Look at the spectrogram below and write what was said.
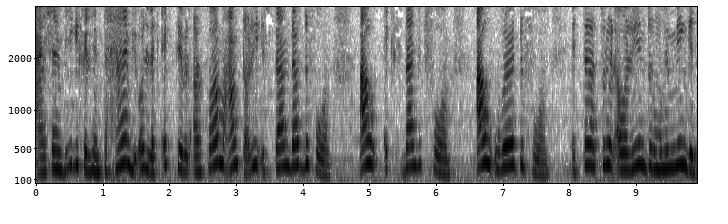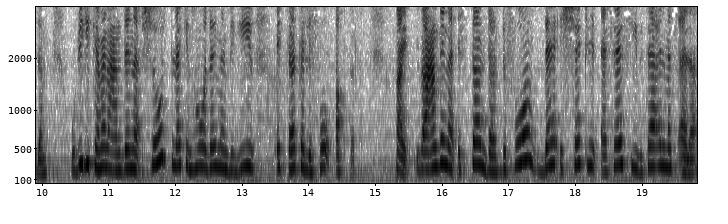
علشان بيجي في الامتحان بيقول لك اكتب الأرقام عن طريق standard form أو expanded form أو word form الثلاث طرق الاولين دول مهمين جدا. وبيجي كمان عندنا شورت لكن هو دايما بيجيب الثلاثه اللي فوق أكتر. طيب يبقى عندنا standard form ده الشكل الأساسي بتاع المسألة.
